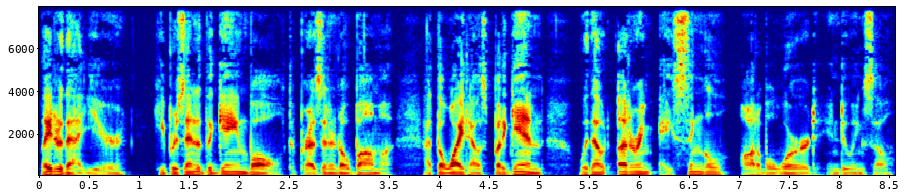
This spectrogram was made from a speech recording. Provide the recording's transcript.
Later that year, he presented the game ball to President Obama at the White House, but again without uttering a single audible word in doing so.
